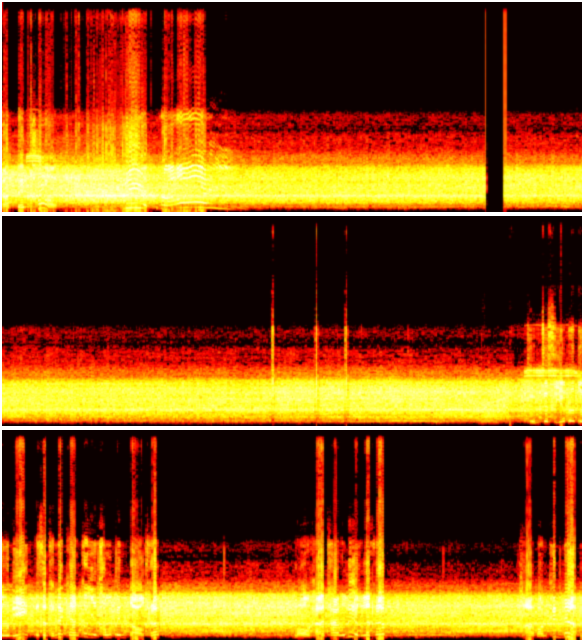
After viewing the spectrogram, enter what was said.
ซัดเต็มข้อเรียบร้อยถึงจะเสียประตูนี้ แต่สถานการณ์ก็ยังคงเป็นต่อครับ มองหาทางเลือกแล้วครับพาบอลขึ้นหน้าไป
